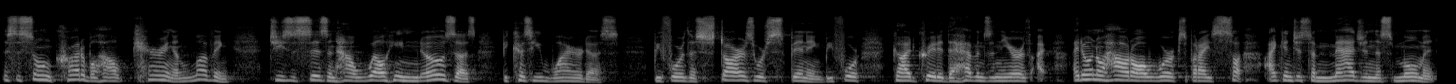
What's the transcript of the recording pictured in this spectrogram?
This is so incredible how caring and loving Jesus is and how well he knows us because he wired us before the stars were spinning, before God created the heavens and the earth. I, I don't know how it all works, but I, saw, I can just imagine this moment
